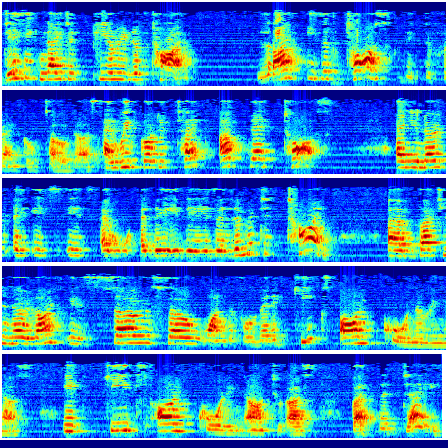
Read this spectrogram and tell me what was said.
designated period of time. Life is a task, Viktor Frankl told us, and we've got to take up that task. And you know, it's, it's, a, there, there's a limited time. Um, but you know, life is so, so wonderful that it keeps on cornering us. It keeps on calling out to us. But the day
